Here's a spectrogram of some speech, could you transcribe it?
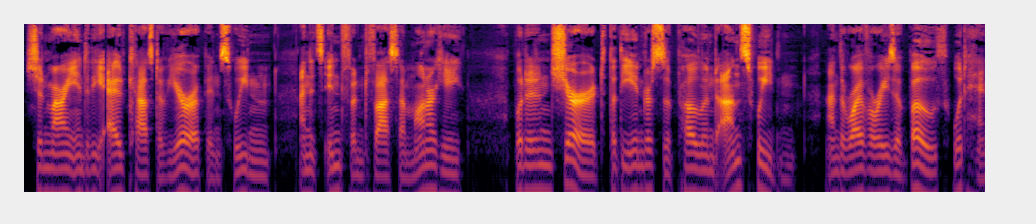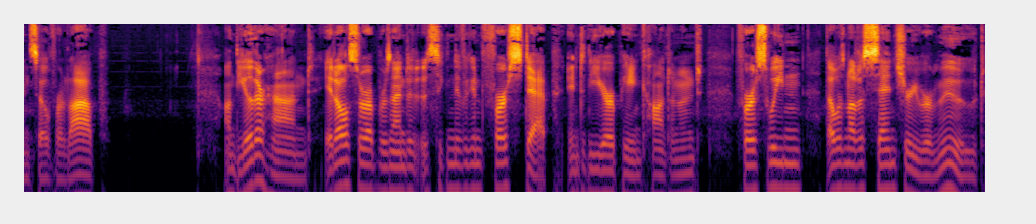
should marry into the outcast of Europe in Sweden and its infant Vasa monarchy, but it ensured that the interests of Poland and Sweden and the rivalries of both would hence overlap. On the other hand, it also represented a significant first step into the European continent for a Sweden that was not a century removed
